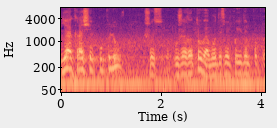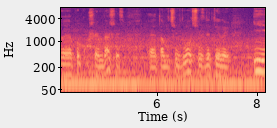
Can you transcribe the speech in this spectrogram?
я краще куплю щось вже готове, або десь ми поїдемо е, покушаємо, да, щось е, там чи вдвох, чи з дитиною. І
